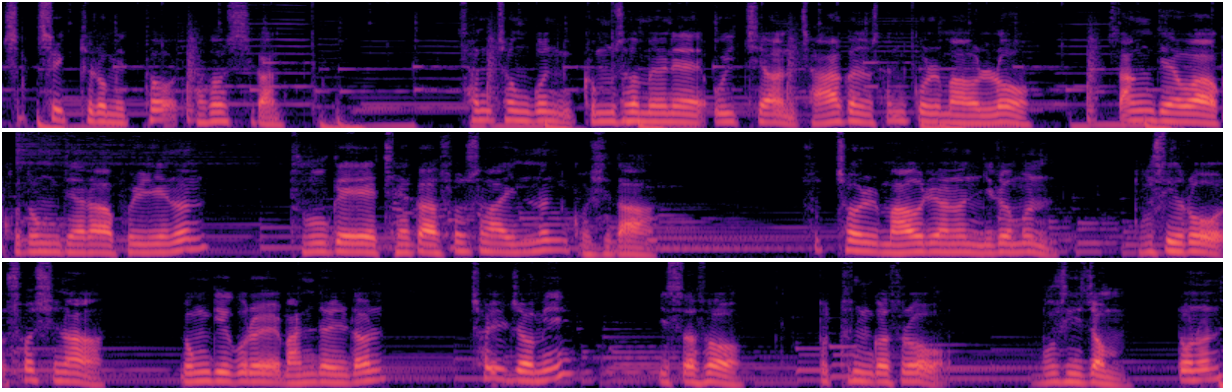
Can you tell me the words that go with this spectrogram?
17km 5시간 산청군 금서면에 위치한 작은 산골 마을로 쌍제와 고동제라 불리는 두 개의 제가 솟아 있는 곳이다. 수철 마을이라는 이름은 무쇠로 솥이나 농기구를 만들던 철점이 있어서 붙은 것으로 무쇠점 또는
